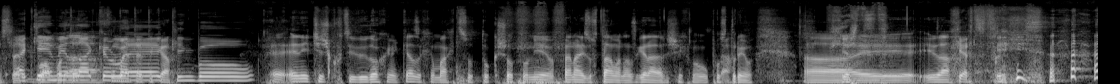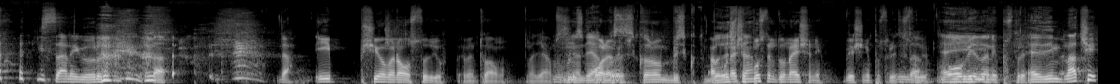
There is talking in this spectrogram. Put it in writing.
I след came in бомбата? like В момента е a така. wrecking ball. Е, едни чичковци дойдоха и ни казаха, махте се от тук, защото ние в една изоставена сграда решихме да го построим. А, Херц. и, и, да. Херц. И, и ни го Да. Да. И ще имаме ново студио, евентуално. Надявам се. Надявам се, скоро близкото Ако не бъдеще. ще пуснем донейшени, вие ще ни построите Да. студио. Мога вие да ни построите. един Значи,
